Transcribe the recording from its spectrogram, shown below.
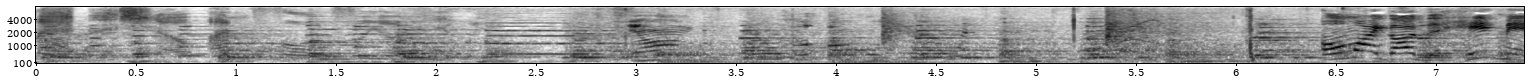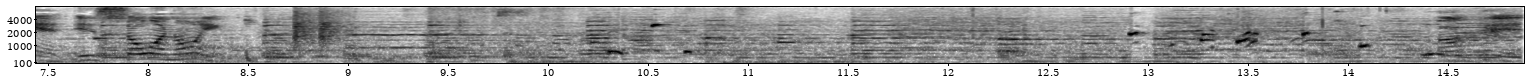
madness shall unfold for your viewing. Oh my god, the hitman is so annoying. Okay,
